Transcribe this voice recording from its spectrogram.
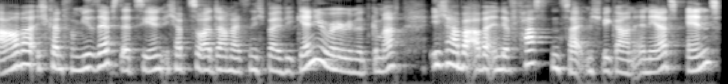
Aber ich kann von mir selbst erzählen, ich habe zwar damals nicht bei Veganuary mitgemacht, ich habe aber in der Fastenzeit mich vegan ernährt. And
